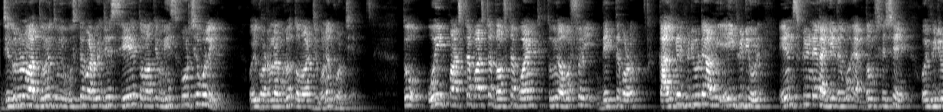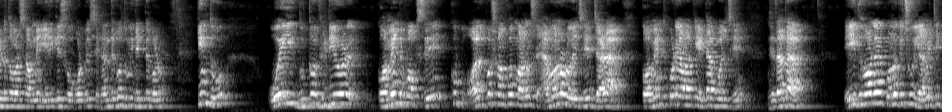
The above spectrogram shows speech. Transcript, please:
যেগুলোর মাধ্যমে তুমি বুঝতে পারবে যে সে তোমাকে মিস করছে বলেই ওই ঘটনাগুলো তোমার জীবনে ঘটছে। তো ওই পাঁচটা পাঁচটা, দশটা পয়েন্ট তুমি অবশ্যই দেখতে পারো। কালকের ভিডিওটা আমি এই ভিডিওর এন্ড স্ক্রিনে লাগিয়ে দেবো, একদম শেষে ওই ভিডিওটা তোমার সামনে এদিকে শো করবে, সেখান থেকেও তুমি দেখতে পারো। কিন্তু ওই দুটো ভিডিওর কমেন্ট বক্সে খুব অল্প সংখ্যক মানুষ এমনও রয়েছে যারা কমেন্ট করে আমাকে এটা বলছে যে, দাদা, এই ধরনের কোনো কিছুই আমি ঠিক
